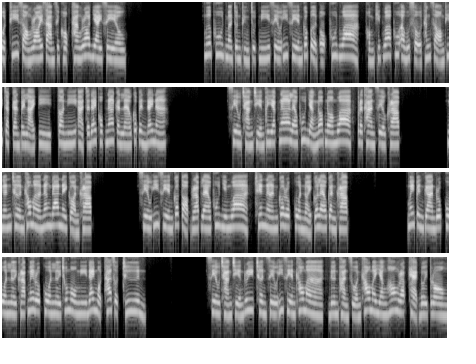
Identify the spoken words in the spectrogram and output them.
บทที่ 236 ทางรอดยายเซียว เมื่อพูดมาจนถึงจุดนี้เซียวอี้เซียนก็เปิดอกพูดว่า ผมคิดว่าผู้อาวุโสทั้งสองที่จากกันไปหลายปี ตอนนี้อาจจะได้พบหน้ากันแล้วก็เป็นได้นะ เซียวฉางเฉียนพยักหน้าแล้วพูดอย่างนอบน้อมว่า ประธานเซียวครับ งั้นเชิญเข้ามานั่งด้านในก่อนครับ เซียวอี้เซียนก็ตอบรับแล้วพูดยิ้มว่า เช่นนั้นก็รบกวนหน่อยก็แล้วกันครับ ไม่เป็นการรบกวนเลยครับ ไม่รบกวนเลยชั่วโมงนี้ได้หมดถ้าสดชื่น เซียวฉางเฉียนรีบเชิญเซียวอี้เซียนเข้ามา เดินผ่านสวนเข้ามายังห้องรับแขกโดยตรง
